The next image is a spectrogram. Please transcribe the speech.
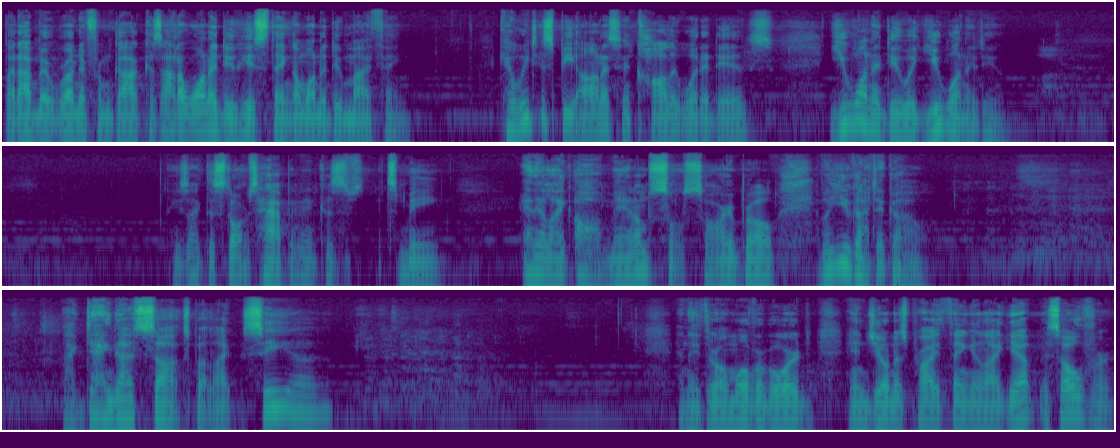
But I've been running from God because I don't want to do his thing. I want to do my thing. Can we just be honest and call it what it is? You want to do what you want to do. He's like, the storm's happening because it's me. And they're like, oh man, I'm so sorry, bro. But you got to go. Like, dang, that sucks. But like, see ya. And they throw him overboard. And Jonah's probably thinking, like, yep, it's over.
